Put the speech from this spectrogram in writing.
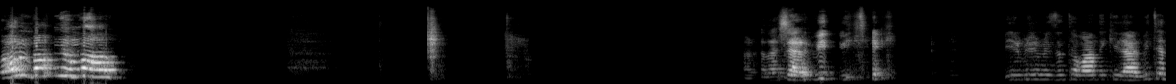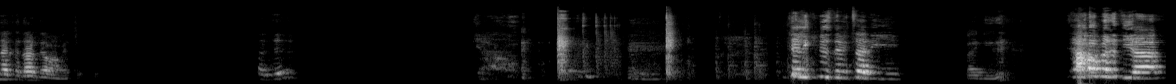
Oğlum bakmıyorum al. Arkadaşlar bitmeyecek. Birbirimizin tabağındakiler bitene kadar devam edecek. Hadi. Gel ikimiz de bir tane yiyek. Ben yine. Ya hadi ya.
